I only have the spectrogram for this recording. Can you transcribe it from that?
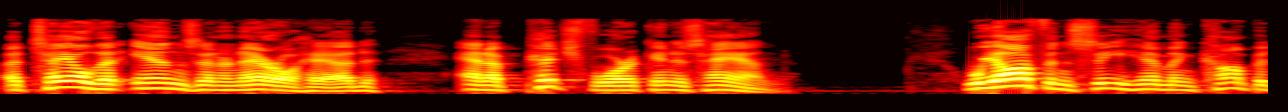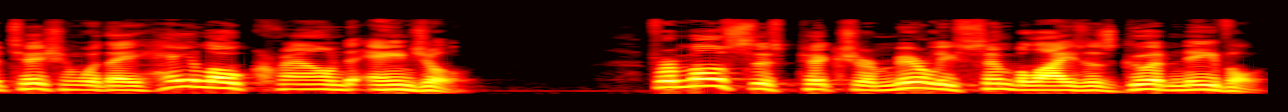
a tail that ends in an arrowhead, and a pitchfork in his hand. We often see him in competition with a halo crowned angel. For most, this picture merely symbolizes good and evil,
